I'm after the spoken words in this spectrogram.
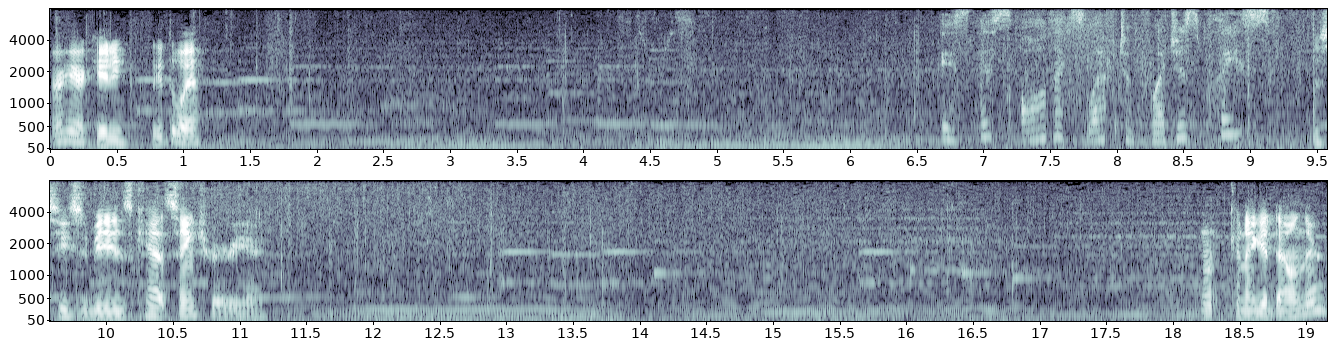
Right here, kitty. Lead the way. Is this all that's left of Wedge's place? This used to be his cat sanctuary here. Oh, Can I get down there?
